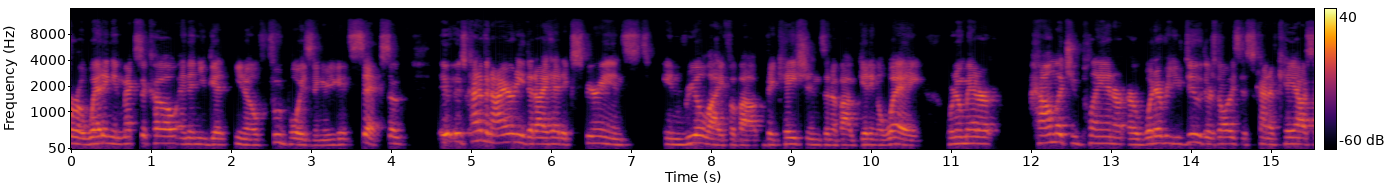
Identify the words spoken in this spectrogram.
for a wedding in mexico and then you get you know food poisoning or you get sick. So it, was kind of an irony that i had experienced in real life about vacations and about getting away where no matter how much you plan or, or whatever you do there's always this kind of chaos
